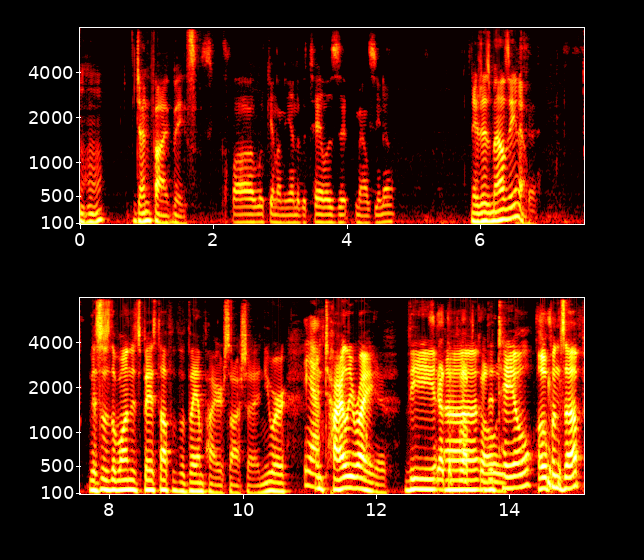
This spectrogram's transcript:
Mm-hmm. Gen five base. Claw looking on the end of the tail. Is it Malzeno? It is Malzeno. Okay. This is the one that's based off of a vampire, Sasha, and you were yeah, entirely right. Yeah. The the uh, the tail opens up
